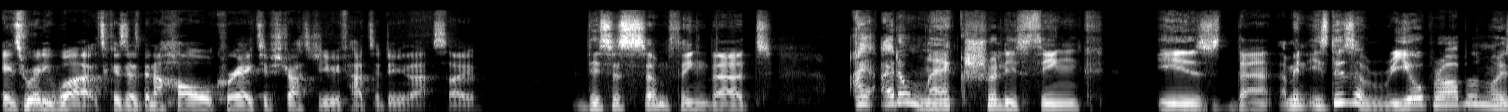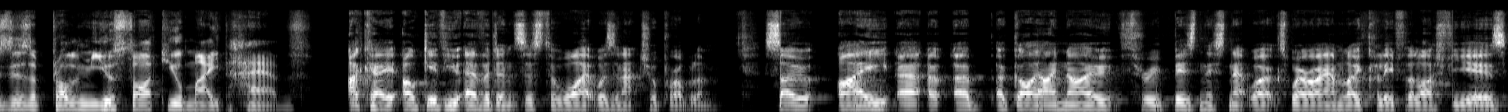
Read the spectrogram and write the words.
it's really worked because there's been a whole creative strategy we've had to do that. So, this is something that I I don't actually think is that I mean is this a real problem or is this a problem you thought you might have? okay, I'll give you evidence as to why it was an actual problem. So I, uh, a, a, guy I know through business networks where I am locally for the last few years,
